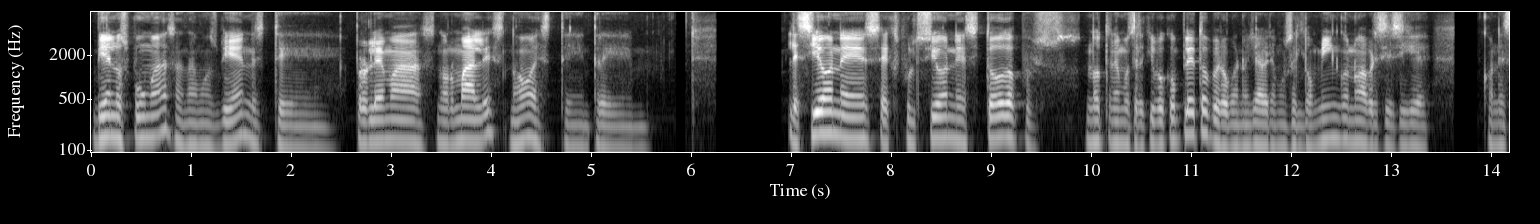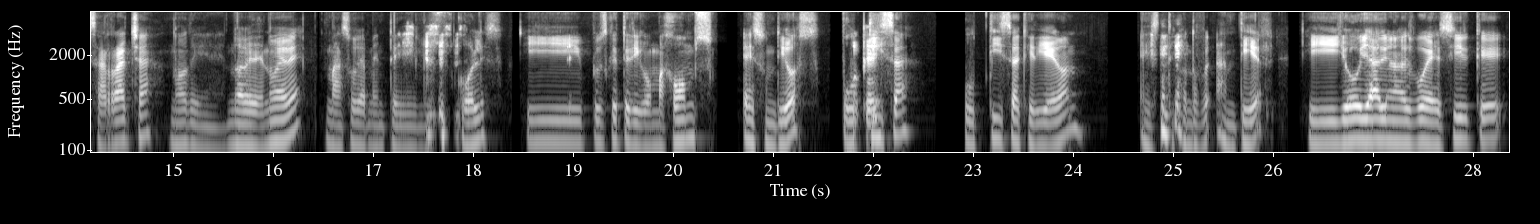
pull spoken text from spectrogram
Bien los Pumas, andamos bien, este, problemas normales, ¿no? Este, entre lesiones, expulsiones y todo, pues no tenemos el equipo completo, pero bueno, ya veremos el domingo, ¿no? A ver si sigue con esa racha, ¿no? De 9 de 9, más obviamente los goles. Y pues, ¿qué te digo? Mahomes es un dios, putiza, putiza que dieron, este, cuando fue antier. Y yo ya de una vez voy a decir que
